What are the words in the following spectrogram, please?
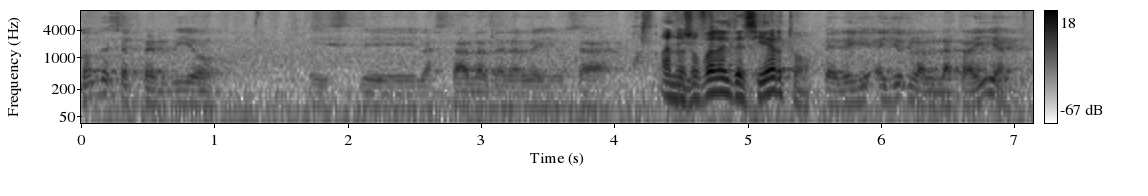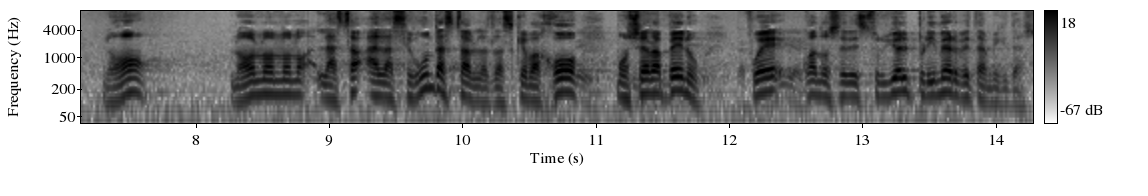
dónde se perdió este, las tablas de la ley? O sea, Ah, no, eso fue en el desierto. pero ellos la, la traían. No, no, no, no, no. Las- a las segundas tablas, las que bajó Sí. Moshe Rabbenu, Las fue cuando se destruyó el primer Betamigdash,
